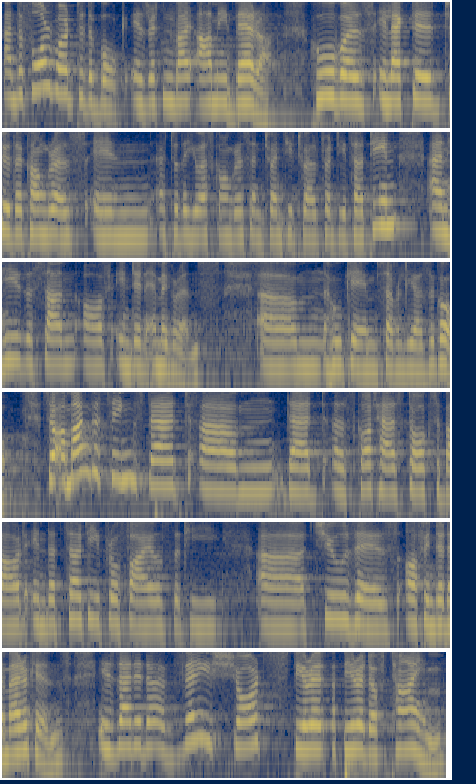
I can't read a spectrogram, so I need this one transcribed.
And the foreword to the book is written by Ami Bera, who was elected to the Congress in uh, to the U.S. Congress in 2012, 2013, and he's a son of Indian immigrants um, who came several years ago. So, among the things that um, that uh, Scott has talks about in the 30 profiles that he uh, chooses of Indian Americans is that in a very short spirit, period of time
